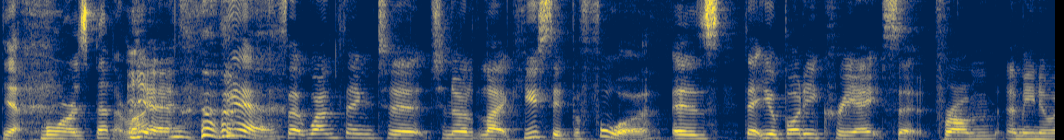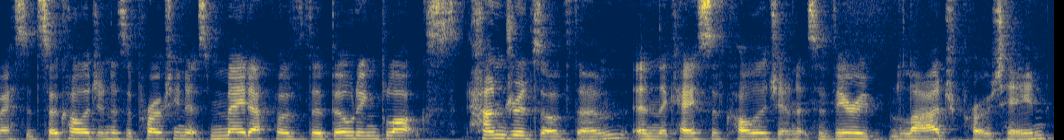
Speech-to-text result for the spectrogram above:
Yeah, more is better, right? Yeah, yeah. But one thing to, to know, like you said before, is that your body creates it from amino acids. So collagen is a protein. It's made up of the building blocks, hundreds of them. In the case of collagen, it's a very large protein.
